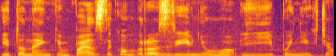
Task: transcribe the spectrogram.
і тоненьким пензликом розрівнюємо її по нігтю.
